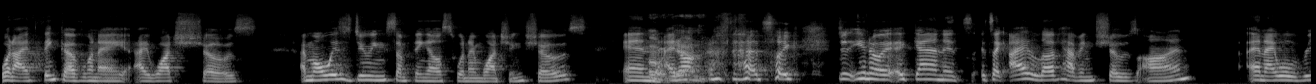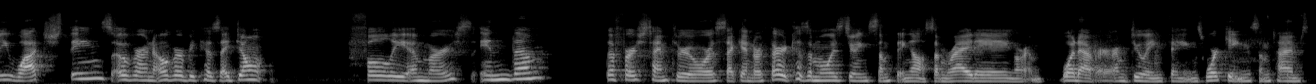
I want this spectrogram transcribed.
what I think of when I I watch shows I'm always doing something else when I'm watching shows. And oh, I don't know if that's like, you know, again, it's it's like I love having shows on, and I will rewatch things over and over because I don't fully immerse in them the first time through or a second or third because I'm always doing something else. I'm writing or I'm whatever. I'm doing things, working sometimes.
